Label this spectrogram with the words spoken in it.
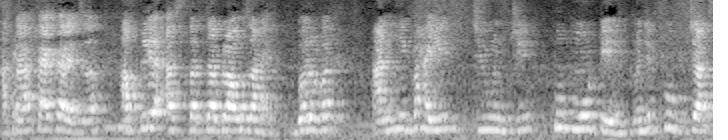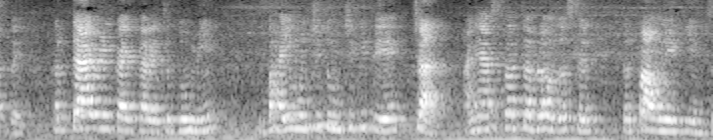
आता काय करायचं? आपली अस्तरचा ब्लाऊज आहे बरोबर? आणि ही भाईची उंची खूप मोठी आहे म्हणजे खूप जास्त आहे. तर त्यावेळी काय करायचं तुम्ही? भाई उंची तुमची किती आहे? चार. आणि अस्तरचा ब्लाऊज असेल तर पावणे एक इंच.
